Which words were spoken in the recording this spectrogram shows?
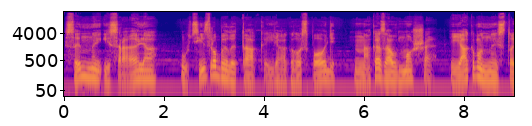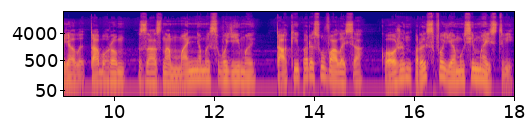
Сини Ісраїля усі зробили так, як Господь наказав Моше, як вони стояли табором за знаменнями своїми, так і пересувалися, кожен при своєму сімействі,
